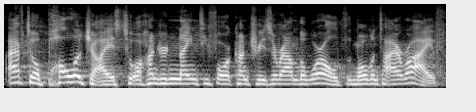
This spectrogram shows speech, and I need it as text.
I have to apologize to 194 countries around the world the moment I arrive.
